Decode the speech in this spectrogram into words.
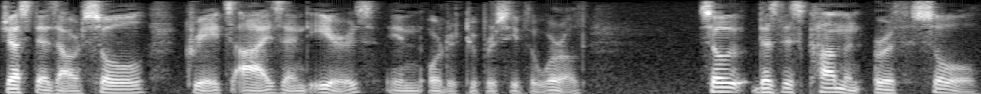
Just as our soul creates eyes and ears in order to perceive the world, so does this common earth soul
